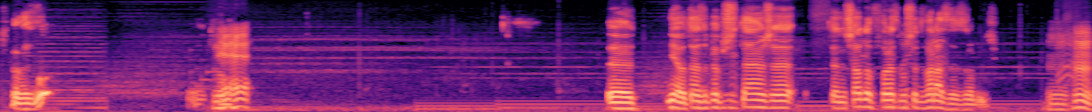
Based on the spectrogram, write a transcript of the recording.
Tylko we dwóch? Nie. Y, nie, bo teraz dopiero przeczytałem, że ten Shadow Forest muszę dwa razy zrobić. Mhm.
